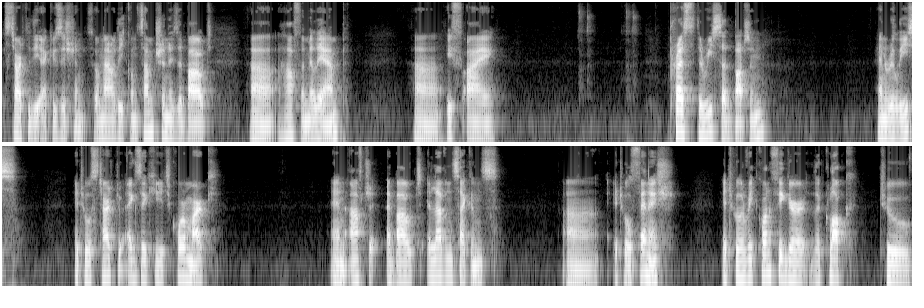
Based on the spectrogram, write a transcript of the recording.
started the acquisition. So now the consumption is about uh, half a milliamp. Uh, if I press the reset button and release, it will start to execute CoreMark and after about 11 seconds uh, it will finish. It will reconfigure the clock to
